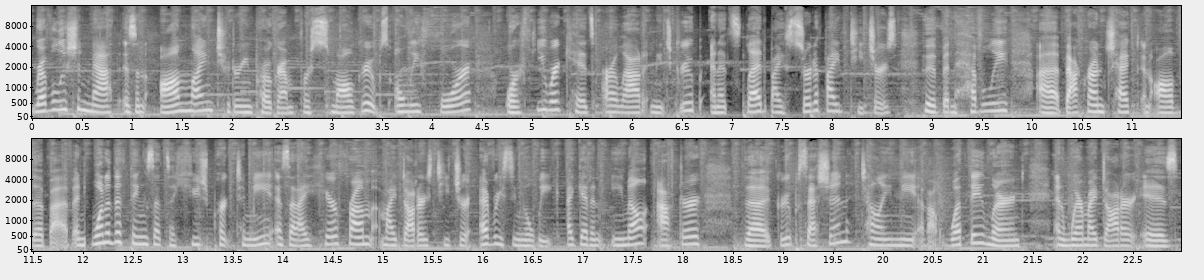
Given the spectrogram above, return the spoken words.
Revolution Math is an online tutoring program for small groups. Only four or fewer kids are allowed in each group, and it's led by certified teachers who have been heavily uh, background checked and all of the above. And one of the things that's a huge perk to me is that I hear from my daughter's teacher every single week. I get an email after the group session telling me about what they learned and where my daughter is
